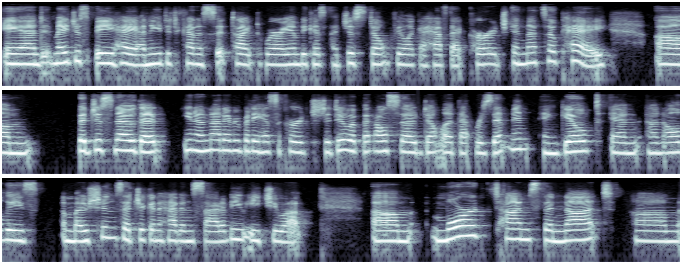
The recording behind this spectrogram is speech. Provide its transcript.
And it may just be, hey, I needed to kind of sit tight to where I am because I just don't feel like I have that courage. And that's okay. Um, but just know that, you know, not everybody has the courage to do it, but also don't let that resentment and guilt and, and all these emotions that you're going to have inside of you eat you up. Um, more times than not, um,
